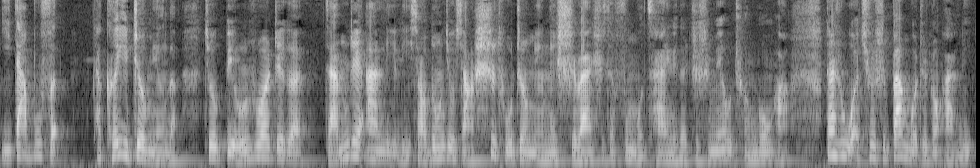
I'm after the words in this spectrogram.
一大部分，他可以证明的，就比如说这个咱们这案例里，小东就想试图证明那十万是他父母参与的，只是没有成功哈。但是我确实办过这种案例，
